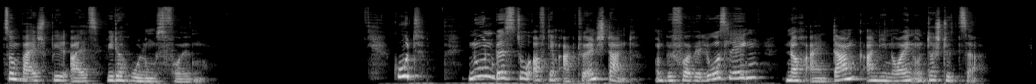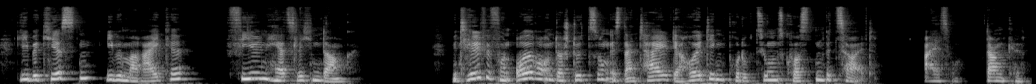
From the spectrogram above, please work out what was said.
Zum Beispiel als Wiederholungsfolgen. Gut, nun bist du auf dem aktuellen Stand. Und bevor wir loslegen, noch ein Dank an die neuen Unterstützer. Liebe Kirsten, liebe Mareike, vielen herzlichen Dank. Mit Hilfe von eurer Unterstützung ist ein Teil der heutigen Produktionskosten bezahlt. Also, danke.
